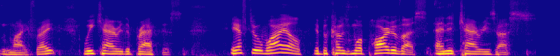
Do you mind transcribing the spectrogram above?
in life, right? We carry the practice. After a while, it becomes more part of us and it carries us.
